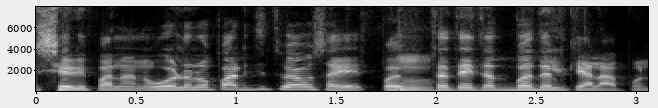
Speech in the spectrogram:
शेळीपालन वडिलोपार्जित व्यवसाय आहे फक्त त्याच्यात बदल केला आपण.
